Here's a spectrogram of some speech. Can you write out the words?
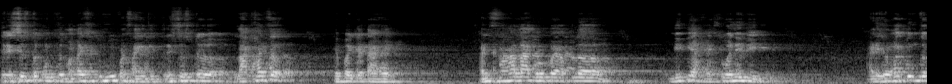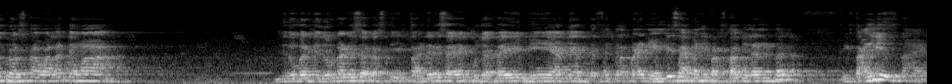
त्रेसष्ट कोणतं मगाशी तुम्ही पण सांगितलं त्रेसष्ट लाखाचं हे बजेट आहे. आणि सहा लाख रुपये आपलं निधी आहे स्वनिधी. आणि जेव्हा तुमचा प्रस्ताव आला तेव्हा दिगंबरजी दुर्गाडे सर असतील तांडेरे साहेब पूजाताई मी आणि एम डी साहेबांनी प्रस्ताव दिल्यानंतर ही चांगली योजना आहे.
